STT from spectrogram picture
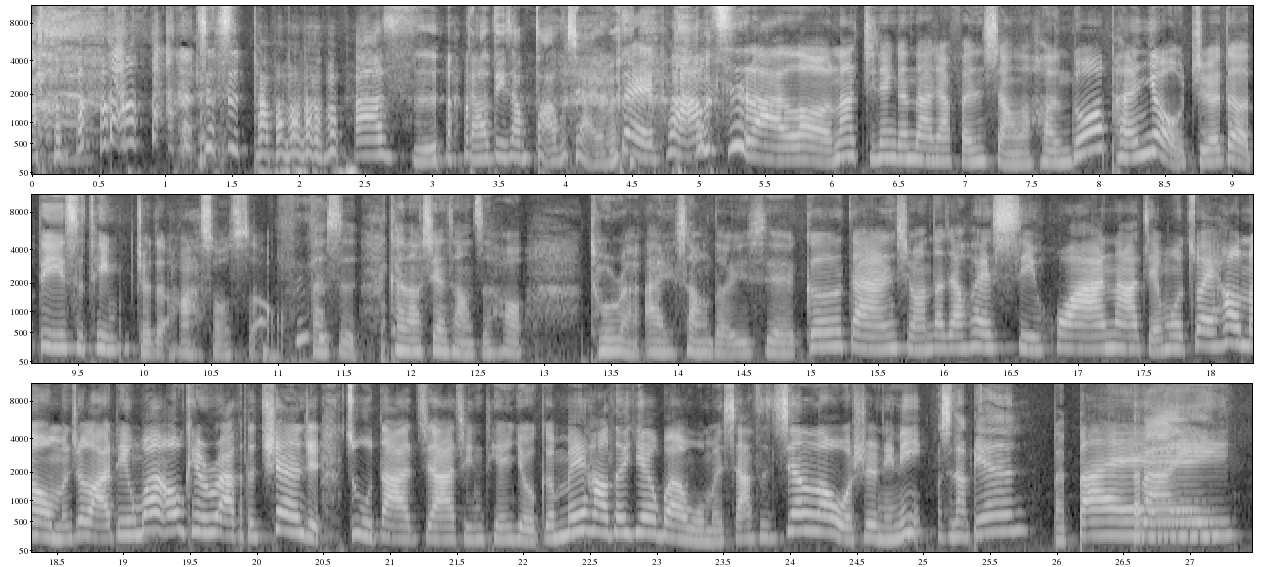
就是啪啪啪啪啪啪死。打到地上爬不起来了。对，爬不起来了。那今天跟大家分享了很多朋友觉得第一次听觉得啊 so so，，但是看到现场之后突然爱上的一些歌单，希望大家会喜欢。那节目最后呢，我们就来听 One OK Rock 的 Change，祝大家今天有个美好的夜晚。我们下次见喽，我是妮妮，我是那边。拜拜，拜拜。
